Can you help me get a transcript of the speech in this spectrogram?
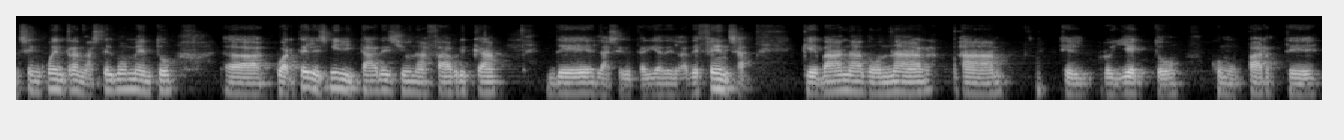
se encuentran hasta el momento ah, cuarteles militares y una fábrica de la Secretaría de la Defensa, que van a donar a el proyecto como parte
